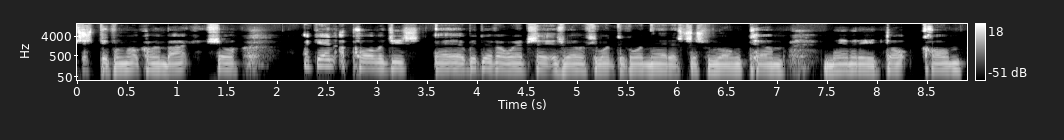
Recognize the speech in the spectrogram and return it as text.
just people not coming back. So, again, apologies. Uh, we do have a website as well if you want to go in there. It's just wrongtermmemory.com.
